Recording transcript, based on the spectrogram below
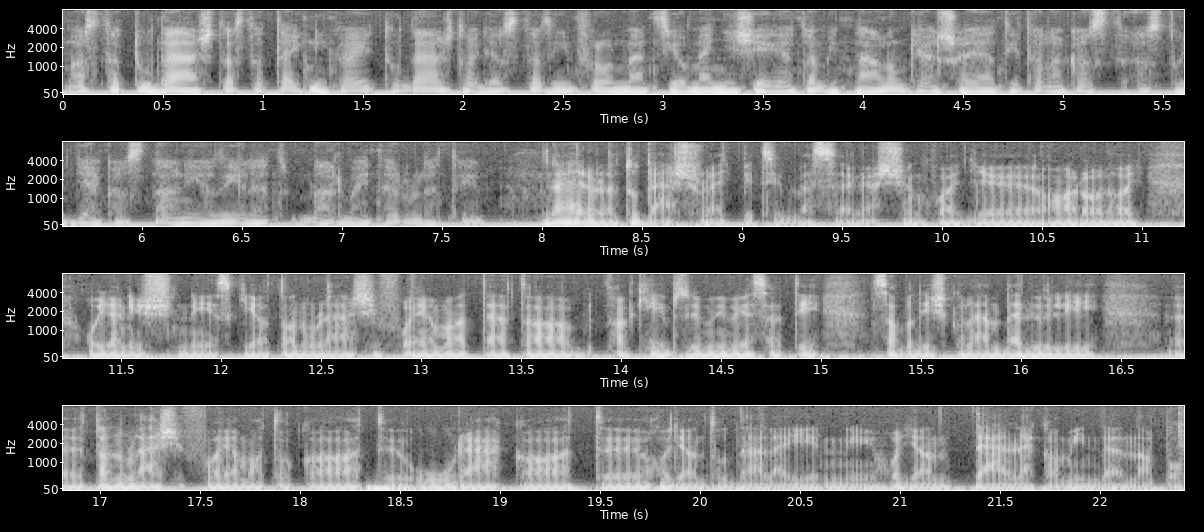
azt a tudást, azt a technikai tudást, vagy azt az információ mennyiséget, amit nálunk elsajátítanak, azt, azt tudják használni az élet bármely területén. Na erről a tudásról egy picit beszélgessünk, vagy arról, hogy hogyan is néz ki a tanulási folyamat, tehát a, a képzőművészeti szabadiskolán belüli tanulási folyamatokat, órákat hogyan tudná leírni, hogyan telnek a mindennapok?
